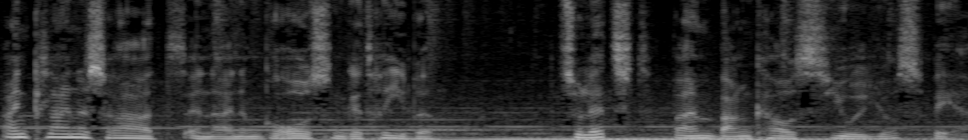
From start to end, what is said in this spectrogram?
Ein kleines Rad in einem großen Getriebe. Zuletzt beim Bankhaus Julius Bär.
